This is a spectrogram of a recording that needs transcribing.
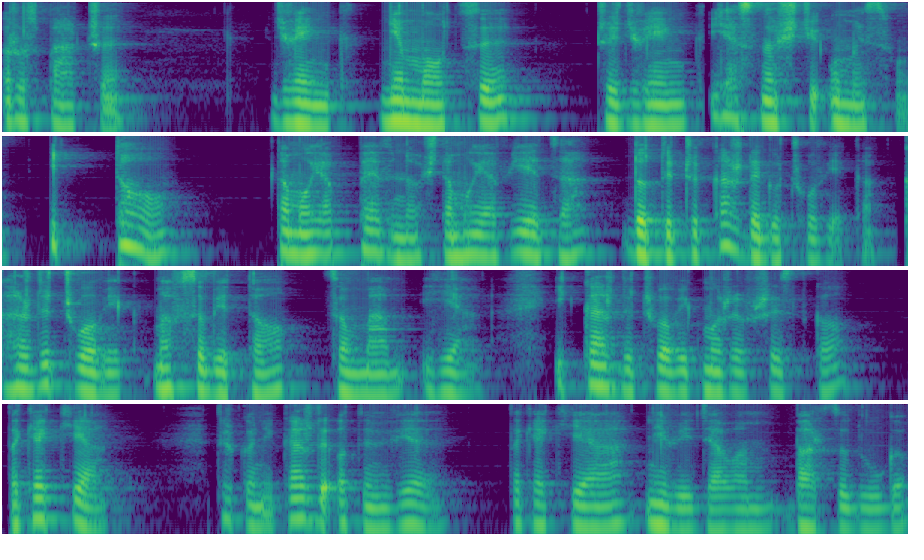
rozpaczy, dźwięk niemocy czy dźwięk jasności umysłu. I to, ta moja pewność, ta moja wiedza dotyczy każdego człowieka. Każdy człowiek ma w sobie to, co mam ja. I każdy człowiek może wszystko, tak jak ja. Tylko nie każdy o tym wie, tak jak ja nie wiedziałam bardzo długo.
